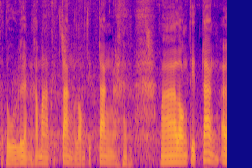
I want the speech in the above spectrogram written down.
ประตูเลื่อนนะครับ มาติดตั้งลองติดตั้ง มาลองติดตั้งเอ่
